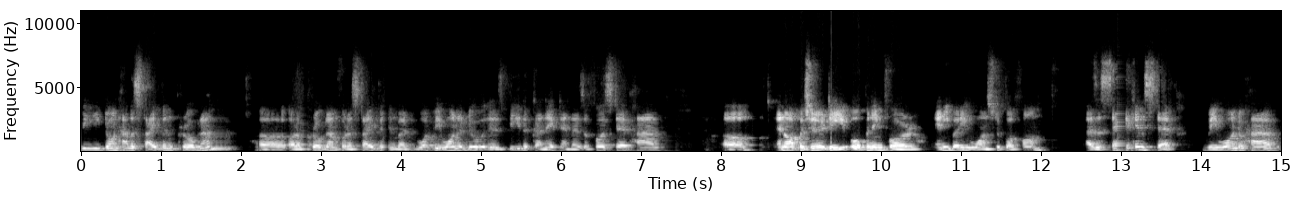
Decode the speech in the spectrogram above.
we don't have a stipend program uh, or a program for a stipend. But what we want to do is be the connect, and as a first step, have uh, an opportunity opening for anybody who wants to perform. As a second step, we want to have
